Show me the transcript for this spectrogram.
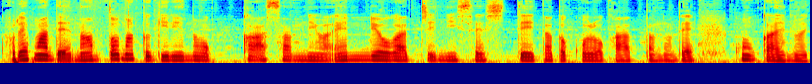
これまでなんとなく義理のお母さんには遠慮がちに接していたところがあったので今回の一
